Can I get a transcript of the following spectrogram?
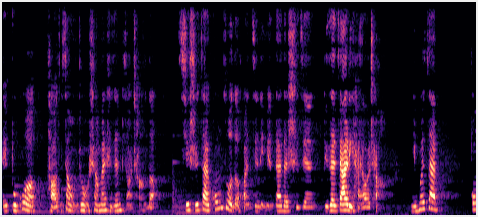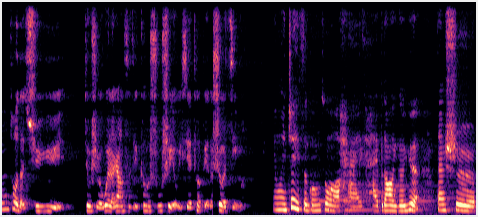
哎，不过桃子像我们这种上班时间比较长的，其实，在工作的环境里面待的时间比在家里还要长。你会在工作的区域，就是为了让自己更舒适，有一些特别的设计吗？因为这一次工作还还不到一个月，但是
